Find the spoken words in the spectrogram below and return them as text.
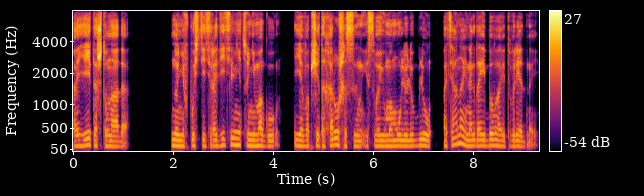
А ей-то что надо? Но не впустить родительницу не могу. Я вообще-то хороший сын и свою мамулю люблю, хотя она иногда и бывает вредной.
